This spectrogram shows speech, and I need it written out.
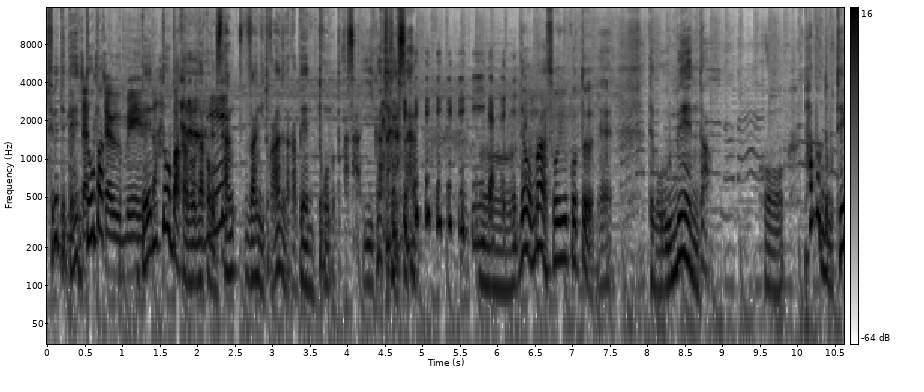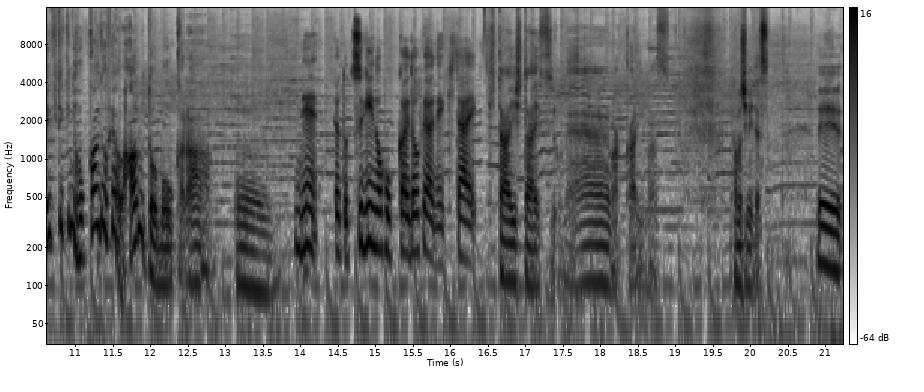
せめて弁当箱弁当箱の中のねザンザンギとかあるじゃん。なんか弁当のとかさ。言い方がさでもまあそういうことよね。でもうめえんだ。多分でも定期的に北海道フェアはあると思うから、うん、ねちょっと次の北海道フェアに行きたい。期待したいですよね。わかります。楽しみです。えー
